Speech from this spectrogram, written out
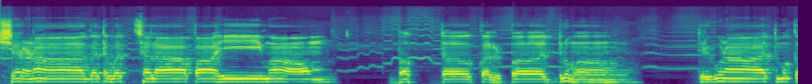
शरणागत वत्सला पाही माम भक्त कल्पद्रुम त्रिगुणात्मक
